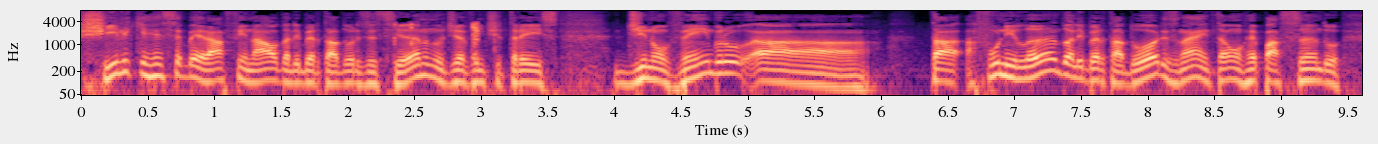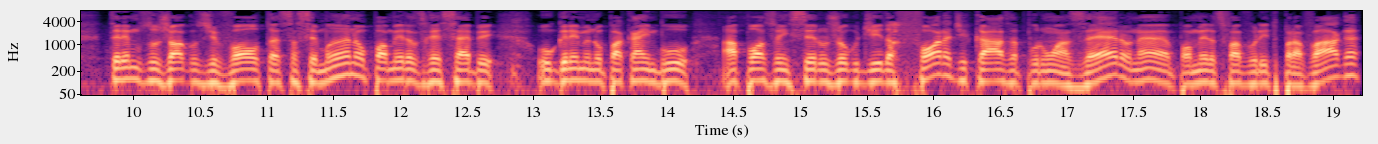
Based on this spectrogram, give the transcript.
Chile que receberá a final da Libertadores esse ano, no dia 23 de novembro. A tá afunilando a Libertadores, né? Então, repassando, teremos os jogos de volta essa semana. O Palmeiras recebe o Grêmio no Pacaembu após vencer o jogo de ida fora de casa por 1 a 0, né? O Palmeiras favorito para vaga.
